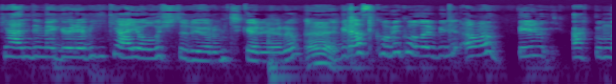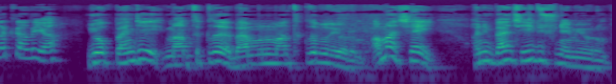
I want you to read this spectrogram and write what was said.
kendime göre bir hikaye oluşturuyorum, çıkarıyorum. Evet. Biraz komik olabilir ama benim aklımda kalıyor. Yok bence mantıklı. Ben bunu mantıklı buluyorum. Ama şey hani ben şeyi düşünemiyorum.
